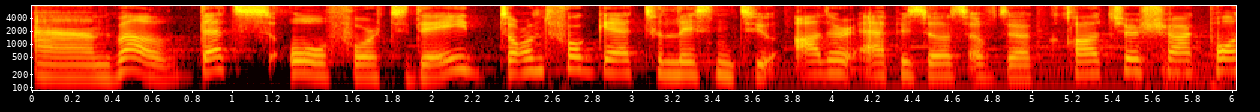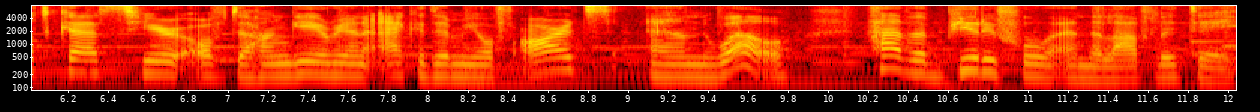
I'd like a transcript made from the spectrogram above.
And well, that's all for today. Don't forget to listen to other episodes of the Culture Shock podcast here of the Hungarian Academy of Arts. And well, have a beautiful and a lovely day.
